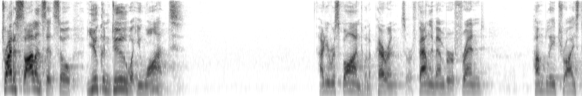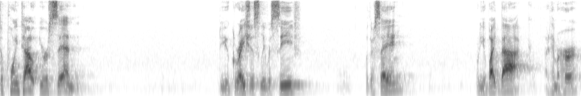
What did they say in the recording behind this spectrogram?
try to silence it so you can do what you want? How do you respond when a parent or a family member or friend humbly tries to point out your sin? Do you graciously receive what they're saying? Or do you bite back at him or her?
